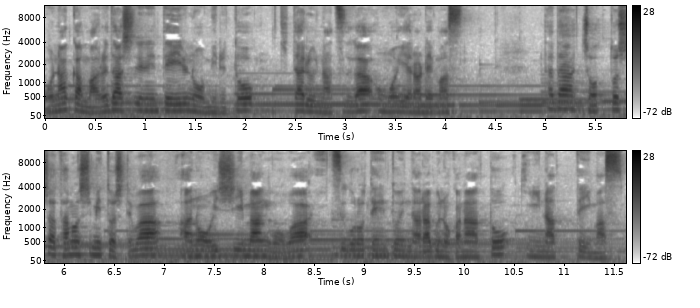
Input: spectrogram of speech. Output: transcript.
お腹丸出しで寝ているのを見ると来たる夏が思いやられます。ただちょっとした楽しみとしてはあの美味しいマンゴーはいつ頃店頭に並ぶのかなと気になっています。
